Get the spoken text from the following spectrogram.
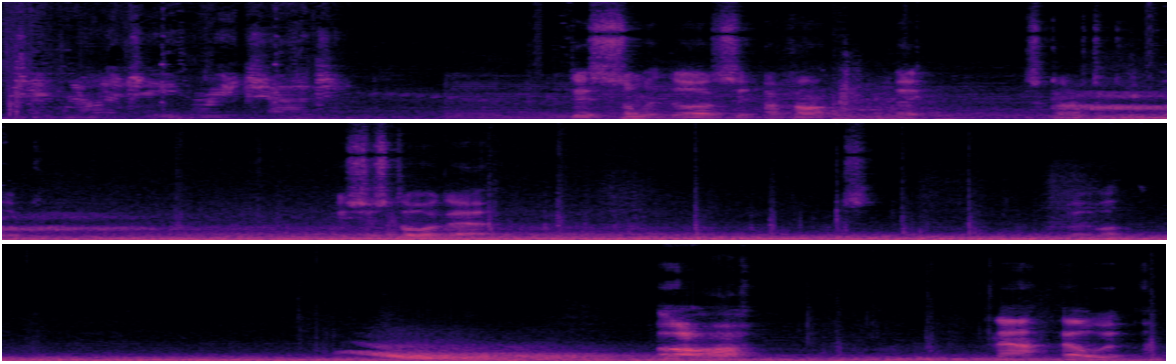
Technology recharging. There's something though. I I can't. Wait, just gonna have to quick look. It's just over there. Ah. Nah, hell with. it.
